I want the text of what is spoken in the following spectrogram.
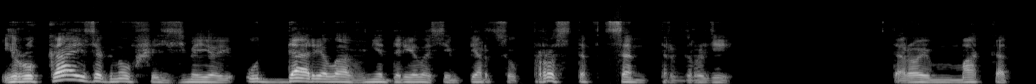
и рука, изогнувшись змеей, ударила, внедрилась имперцу просто в центр груди. Второй маг от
